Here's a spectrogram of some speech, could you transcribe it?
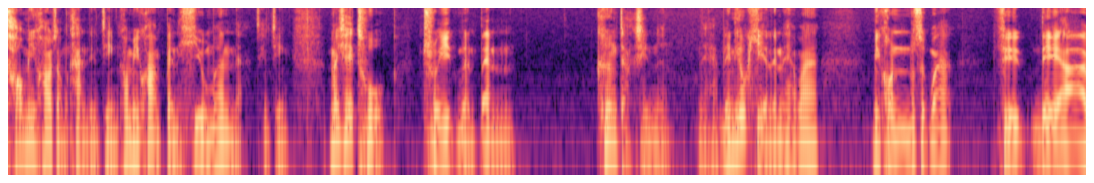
เขามีความสำคัญจริง ๆ เขามีความเป็นฮิวแมนน่ะจริง ๆ ไม่ใช่ถูก treat เหมือนเป็นเครื่องจักรชิ้นหนึ่งนะครับในนี้เขาเขียนเลยนะครับว่า มีคนรู้สึกว่า feel they are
